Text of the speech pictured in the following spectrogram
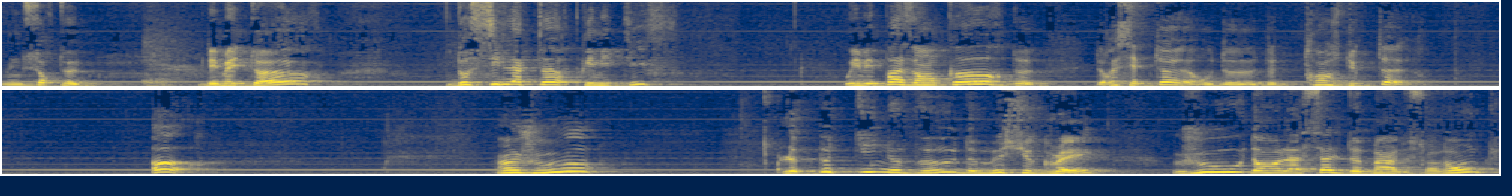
une sorte d'émetteur, d'oscillateur primitif, oui, mais pas encore de, récepteur ou de, de transducteur. Or, un jour, le petit-neveu de M. Gray joue dans la salle de bain de son oncle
